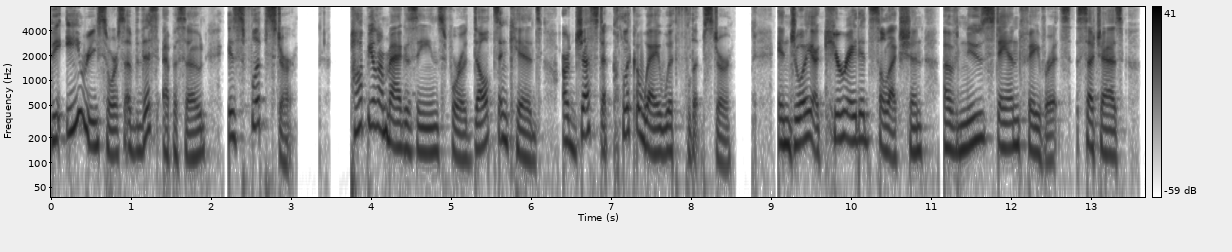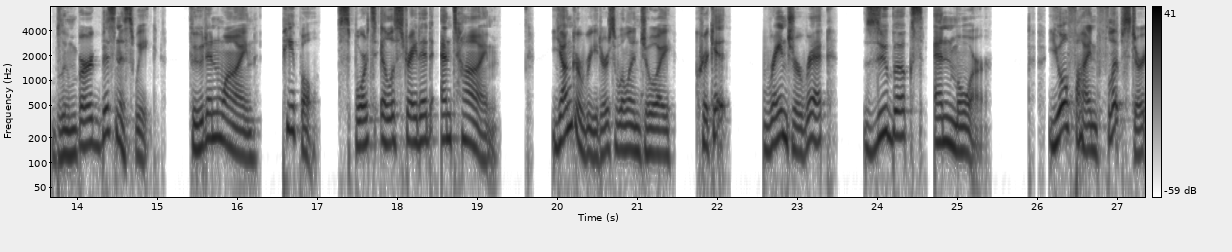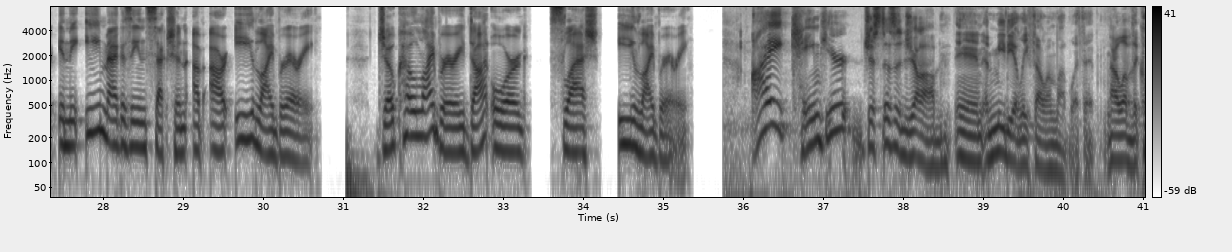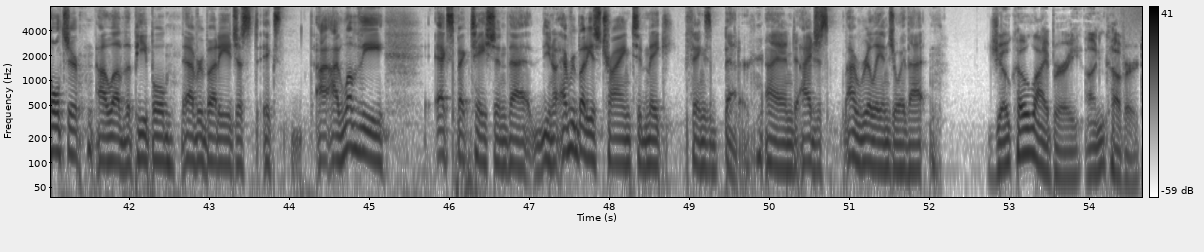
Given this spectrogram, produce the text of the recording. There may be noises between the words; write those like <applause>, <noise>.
The e resource of this episode is Flipster. Popular magazines for adults and kids are just a click away with Flipster. Enjoy a curated selection of newsstand favorites such as Bloomberg Businessweek, Food and Wine, People, Sports Illustrated, and Time. Younger readers will enjoy Cricket, Ranger Rick, Zoobooks, and more. You'll find Flipster in the e magazine section of our e library, jocolibrary.org slash e library. I came here just as a job and immediately fell in love with it. I love the culture. I love the people. Everybody just, ex- I, I love the expectation that, you know, everybody is trying to make things better. And I just, I really enjoy that. Joco Library Uncovered.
